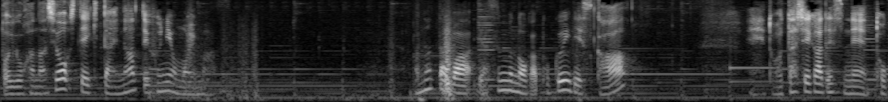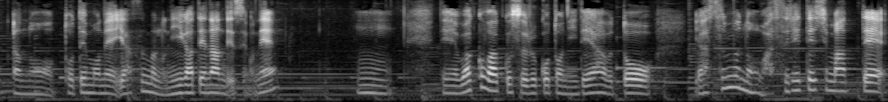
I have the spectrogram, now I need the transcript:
というお話をしていきたいなっていうふうに思います。あなたは休むのが得意ですか？えーと、私がですねとあのとてもね休むの苦手なんですよね。うん、でワクワクすることに出会うと休むのを忘れてしまって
